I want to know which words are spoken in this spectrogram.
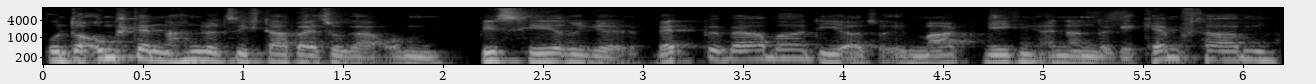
unter Umständen handelt es sich dabei sogar um bisherige Wettbewerber, die also im Markt gegeneinander gekämpft haben.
